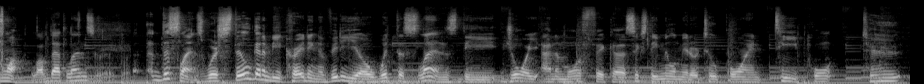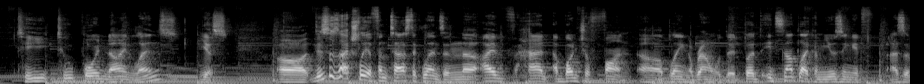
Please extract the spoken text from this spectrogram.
Mwah, love that lens. Uh, This lens, we're still gonna be creating a video with this lens, the Joy Anamorphic uh, 60mm 2.T T T 2.9 lens. Yes. Uh, this is actually a fantastic lens, and uh, I've had a bunch of fun uh, playing around with it. But it's not like I'm using it as a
